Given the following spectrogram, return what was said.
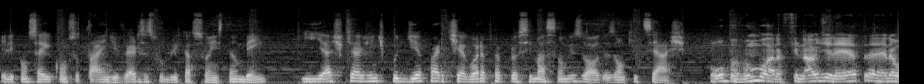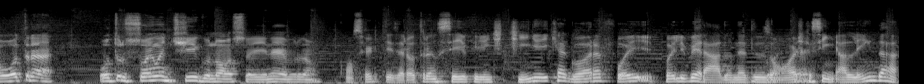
ele consegue consultar em diversas publicações também. E acho que a gente podia partir agora para aproximação visual, Deson. O que, que você acha? Opa, vamos embora. Final direta era outra outro sonho antigo nosso aí, né, Brunão? Com certeza, era outro anseio que a gente tinha e que agora foi, foi liberado, né, Duzon? Eu acho que assim, além da,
